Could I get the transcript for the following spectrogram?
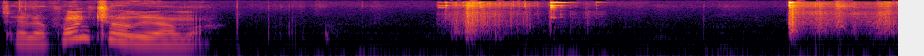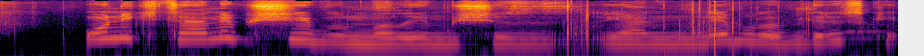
Telefon çalıyor ama. 12 tane bir şey bulmalıymışız. Yani ne bulabiliriz ki?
